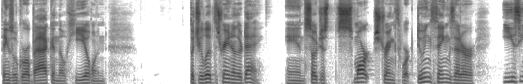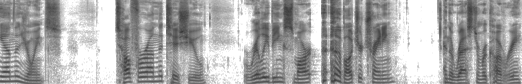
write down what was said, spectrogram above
things will grow back and they'll heal. And, but you live to train another day. And so just smart strength work, doing things that are easy on the joints, tougher on the tissue, really being smart about your training and the rest and recovery,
